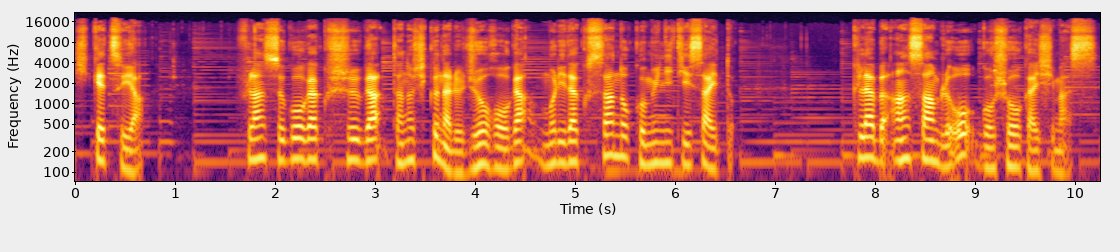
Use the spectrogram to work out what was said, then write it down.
秘訣やフランス語学習が楽しくなる情報が盛りだくさんのコミュニティサイトクラブアンサンブルをご紹介します。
